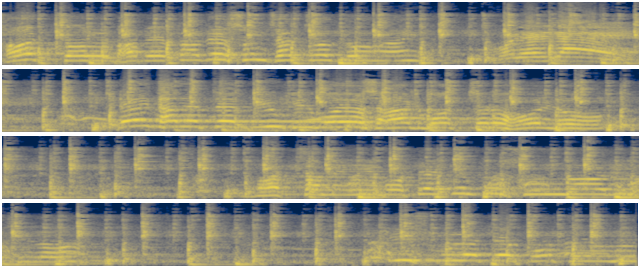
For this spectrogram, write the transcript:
সচ্ছল ভাবে তাদের সংসার চলতো নাই। এই ধারেতে বিউটির বয়স আট বছর হলো বাচ্চা মেয়ে বটে কিন্তু সুন্দরী ছিল। স্কুলেতে পড়তে আমার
